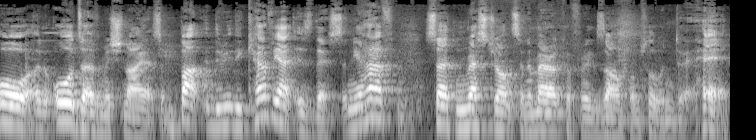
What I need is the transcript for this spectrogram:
or an order of Mishnayos. But the, the caveat is this, and you have certain restaurants in America, for example, I'm sure they wouldn't do it here,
